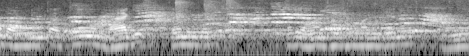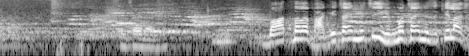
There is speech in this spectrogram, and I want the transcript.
अब हामीले त त्यही भागिस त्यही गरी अहिले छोराछोरी मानिँदैन भन्ने सोचाइरहेको बाँच्नलाई भाग्य चाहिने चाहिँ हिम्मत चाहिने चाहिँ के लाग्छ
